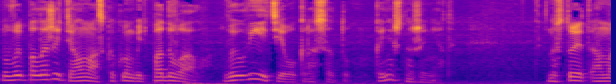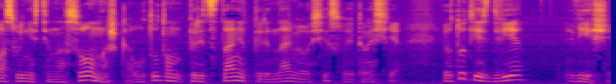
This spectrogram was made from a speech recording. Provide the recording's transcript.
Ну, вы положите алмаз в какой-нибудь подвал, вы увидите его красоту? Конечно же нет. Но стоит алмаз вынести на солнышко, вот тут он предстанет перед нами во всей своей красе. И вот тут есть две вещи.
